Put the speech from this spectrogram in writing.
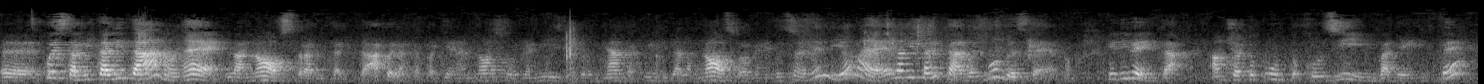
eh, questa vitalità non è la nostra vitalità, quella che appartiene al nostro organismo, dominata quindi dalla nostra organizzazione dell'io, ma è la vitalità del mondo esterno, che diventa a un certo punto così invadente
